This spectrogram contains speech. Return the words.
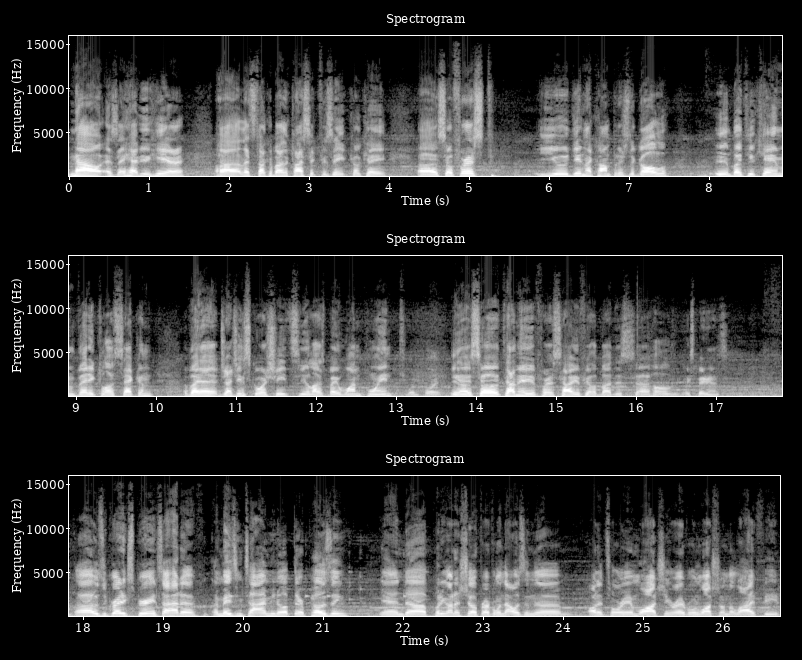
Now, as I have you here, uh, let's talk about the classic physique. Okay. Uh, so first, you didn't accomplish the goal, uh, but you came very close second. By uh, judging score sheets, you lost by one point. one point. You know, so tell me first how you feel about this uh, whole experience. Uh, it was a great experience. I had an amazing time, you know, up there posing and uh, putting on a show for everyone that was in the auditorium watching or everyone watching on the live feed.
